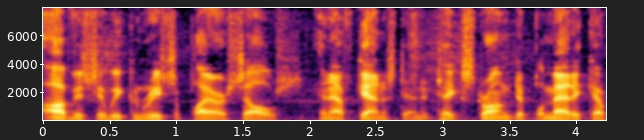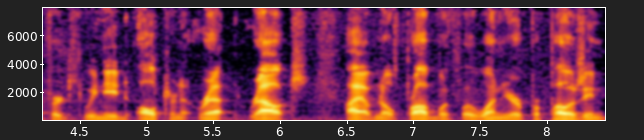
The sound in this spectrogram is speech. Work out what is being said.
obviously, we can resupply ourselves in Afghanistan. It takes strong diplomatic efforts. We need alternate routes. I have no problem with the one you're proposing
